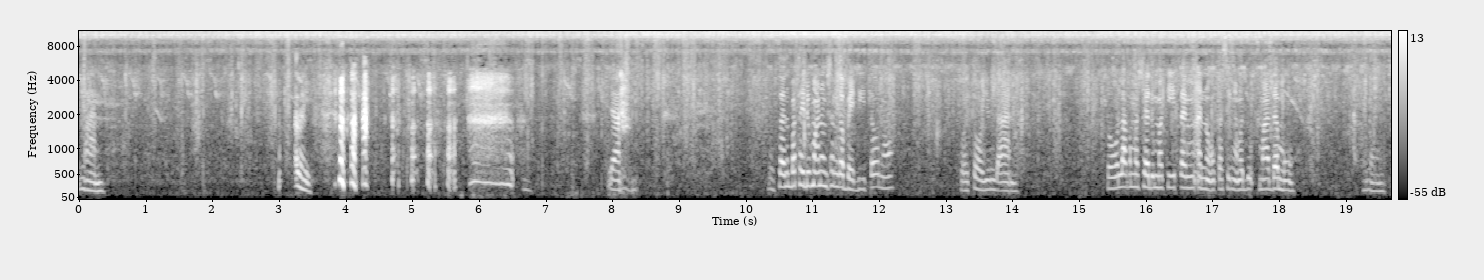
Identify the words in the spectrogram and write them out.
Yan. Aray. yan. Saan ba tayo dumaan ng gabi? Dito, no? So, ito, yung daan. So, wala ka masyadong makitang ano, kasi nga madamo. Ayan.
